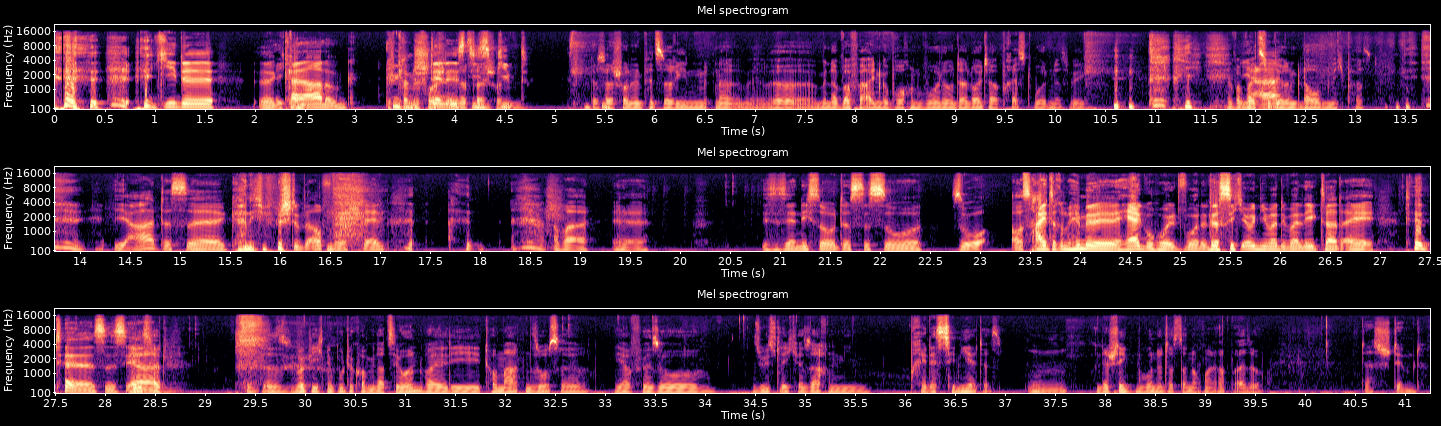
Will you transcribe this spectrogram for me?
jede, äh, keine kann, Ahnung, Küchenstelle ist, die es gibt dass er schon in Pizzerien mit einer, äh, mit einer Waffe eingebrochen wurde und da Leute erpresst wurden, deswegen. Einfach weil es zu deren Glauben nicht passt. Ja, das äh, kann ich mir bestimmt auch vorstellen. Aber äh, es ist ja nicht so, dass es so, so aus heiterem Himmel hergeholt wurde, dass sich irgendjemand überlegt hat, ey, das ist ja. ja das, hat, das ist wirklich eine gute Kombination, weil die Tomatensoße ja für so süßliche Sachen prädestiniert ist. Mhm. Und der Schinken rundet das dann nochmal ab. Also. Das stimmt.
